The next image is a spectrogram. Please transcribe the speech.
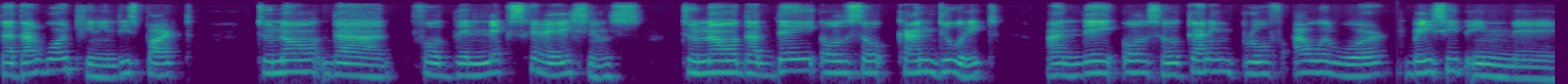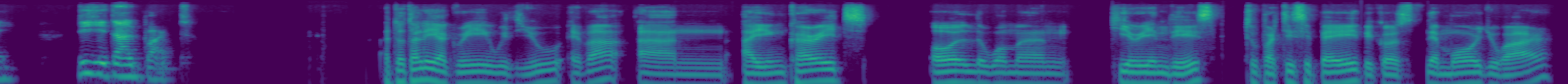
that are working in this part to know that for the next generations to know that they also can do it and they also can improve our work based in the digital part. I totally agree with you, Eva, and I encourage all the women hearing this to participate because the more you are,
